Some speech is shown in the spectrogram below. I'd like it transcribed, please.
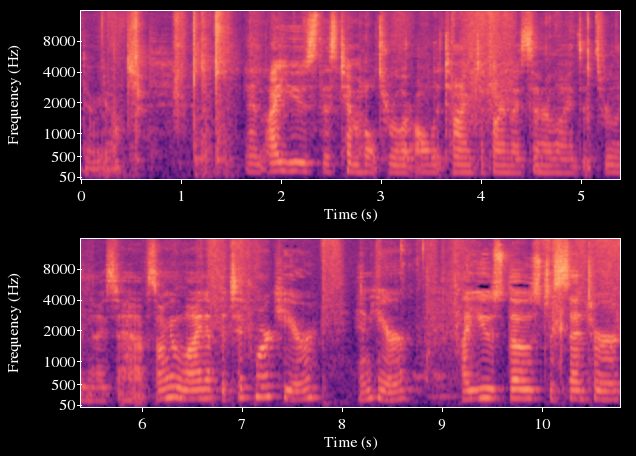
There we go. And I use this Tim Holtz ruler all the time to find my center lines. It's really nice to have. So I'm gonna line up the tick mark here and here. I use those to center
